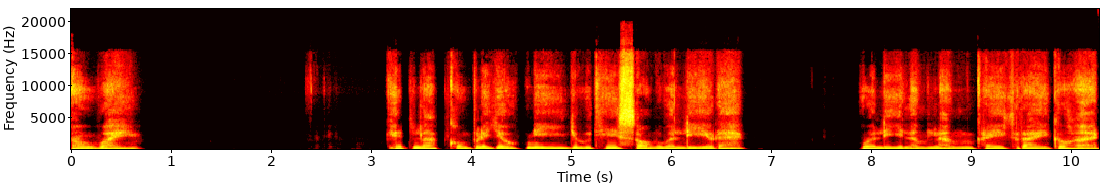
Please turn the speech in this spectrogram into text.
เอาไว้ เคล็ดลับของประโยคนี้อยู่ที่สองวลีแรก วลีหลังๆ ใครๆ ก็อาจ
